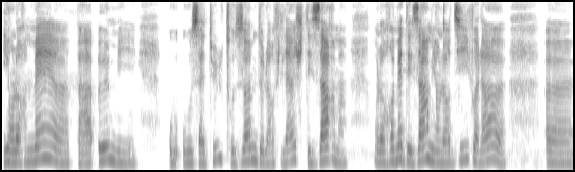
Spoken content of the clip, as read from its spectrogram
et on leur met, pas eux, mais aux adultes, aux hommes de leur village, des armes. On leur remet des armes et on leur dit: «Voilà, heu heu,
